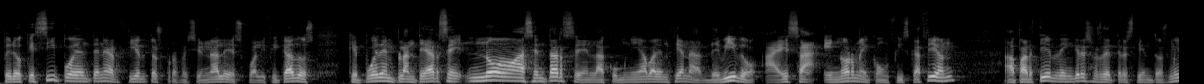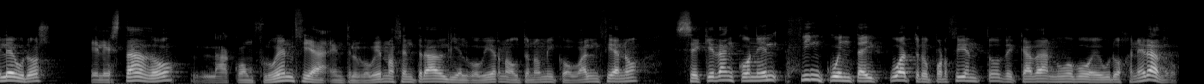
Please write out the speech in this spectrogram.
pero que sí pueden tener ciertos profesionales cualificados que pueden plantearse no asentarse en la comunidad valenciana debido a esa enorme confiscación, a partir de ingresos de 300.000 euros, el Estado, la confluencia entre el gobierno central y el gobierno autonómico valenciano, se quedan con el 54% de cada nuevo euro generado.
